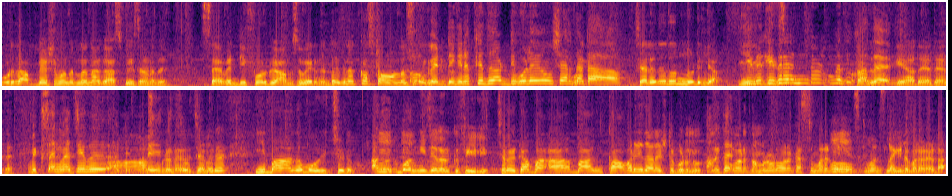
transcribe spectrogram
കൂടുതൽ അപ്ഡേഷൻ വന്നിട്ടുള്ള നഗാസ് പീസ് ആണ് സെവന്റി ഫോർ ഗ്രാംസ് വരുന്നുണ്ട്. ഇതിനൊക്കെ സ്റ്റോൺലെസ് വെഡിങ്ങിനൊക്കെ ഇത് അടിപൊളി ചിലത് ഇതൊന്നും ഇടില്ല. അതെ. അതെ അതെ ചിലര് ഈ ഭാഗം ഒഴിച്ചിടും. അതൊരു ഭംഗി ചിലർക്ക് ഫീൽ ചെയ്യും. ചിലർക്ക് ആ ഭാഗം കവർ ചെയ്താലേ ഇഷ്ടപ്പെടുള്ളൂ. നമ്മളോട് ഓരോ കസ്റ്റമറെ ടേസ്റ്റ് മനസ്സിലാക്കിയിട്ട് പറയാം കേട്ടാ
